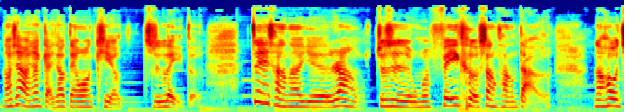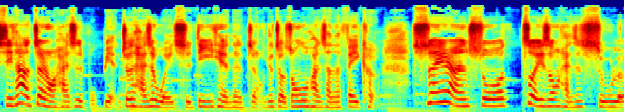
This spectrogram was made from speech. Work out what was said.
然后现在好像改叫 Danwon Kill 之类的。这一场呢，也让就是我们 Faker 上场打了。然后其他的阵容还是不变，就是还是维持第一天的那个阵容，就只有中路换成了 Faker。虽然说最终还是输了，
